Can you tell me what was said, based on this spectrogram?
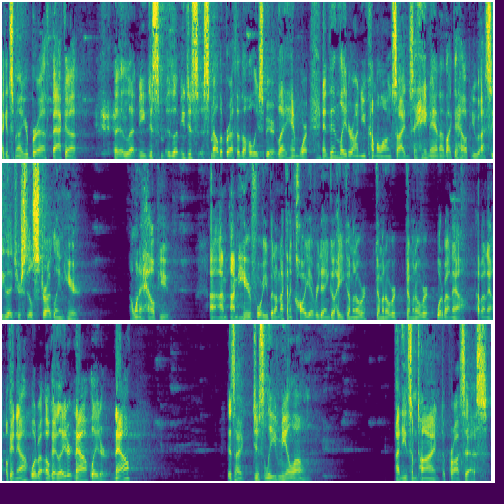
I can smell your breath. Back up. Uh, let me just let me just smell the breath of the Holy Spirit. Let Him work. And then later on, you come alongside and say, "Hey, man, I'd like to help you. I see that you're still struggling here. I want to help you. I'm, I'm here for you, but I'm not going to call you every day and go, hey, you coming over? Coming over? Coming over? What about now? How about now? Okay, now? What about, okay, later? Now? Later? Now? It's like, just leave me alone. I need some time to process.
